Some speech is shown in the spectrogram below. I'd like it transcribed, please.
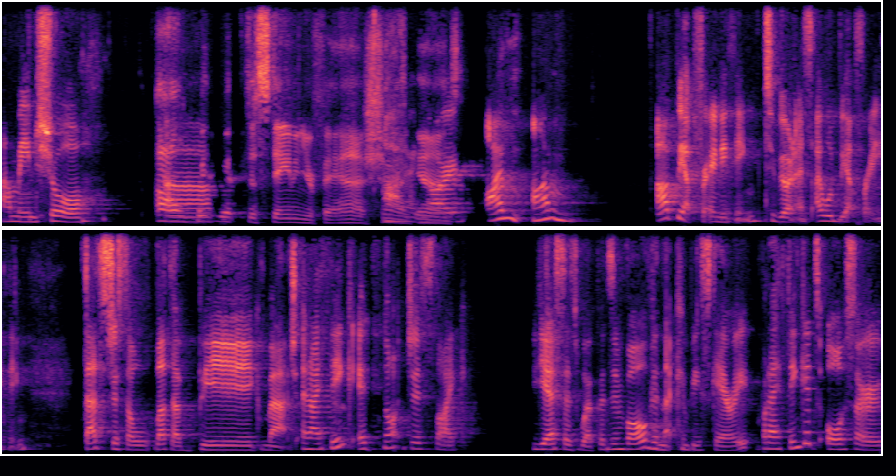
I mean, sure. Oh, Uh, with- disdain in your face. I don't know. I'm I'm I'd be up for anything, to be honest. I would be up for anything. That's just a that's a big match. And I think it's not just like, yes, there's weapons involved and that can be scary, but I think it's also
